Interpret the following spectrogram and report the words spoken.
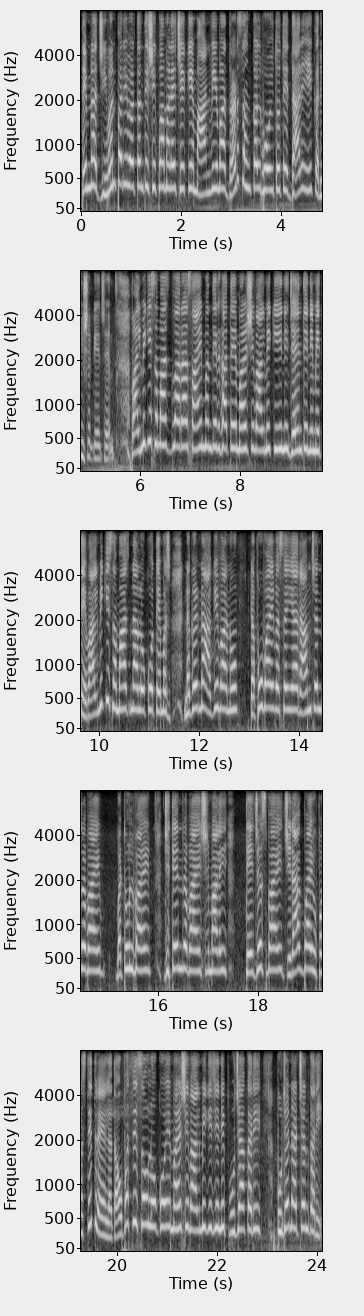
તેમના જીવન પરિવર્તનથી શીખવા મળે છે કે માનવીમાં દ્રઢ સંકલ્પ હોય તો તે ધારે એ કરી શકે છે. વાલ્મીકી સમાજ દ્વારા સાંઈ મંદિર ખાતે મહર્ષિ વાલ્મીકીની જયંતિ નિમિત્તે વાલ્મીકી સમાજના લોકો તેમજ નગરના આગેવાનો ટપુભાઈ વસૈયા, રામચંદ્રભાઈ, બટુલભાઈ, જીતેન્દ્રભાઈ, શ્રીમાળી તેજસભાઈ, ચિરાગભાઈ ઉપસ્થિત રહેલ હતા. ઉપસ્થિત સૌ લોકોએ મહર્ષિ વાલ્મીકીજીની પૂજા કરી, પૂજન અર્ચન કરી,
